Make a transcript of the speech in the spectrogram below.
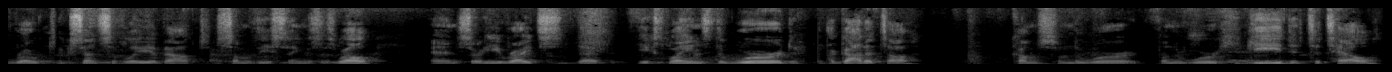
wrote extensively about some of these things as well. And so he writes that he explains the word agadata comes from the word from the word higid to tell.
